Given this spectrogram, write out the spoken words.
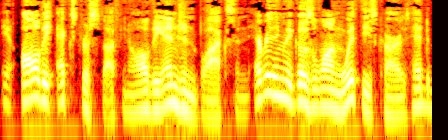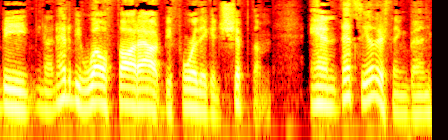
you know, all the extra stuff, you know, all the engine blocks and everything that goes along with these cars had to be, you know, it had to be well thought out before they could ship them. And that's the other thing, Ben,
